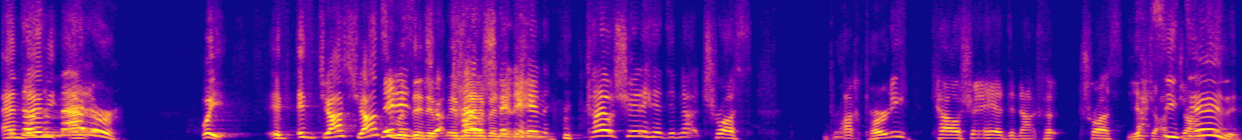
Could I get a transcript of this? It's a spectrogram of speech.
And it doesn't then, and- matter. wait, if if Josh Johnson was in it, it Kyle might have been a Shanahan- game. Kyle Shanahan did not trust Brock Purdy. Kyle Shanahan did not trust. yes, Josh he Johnson. did.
